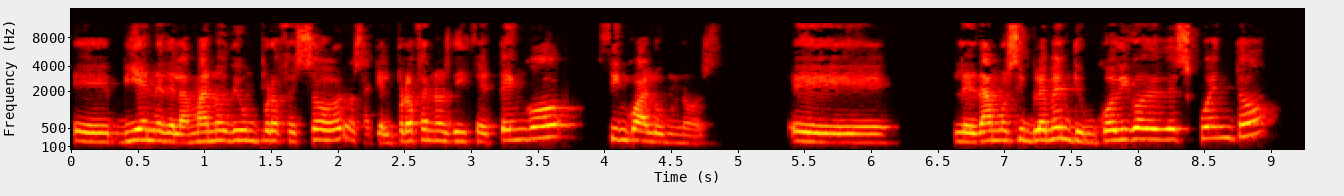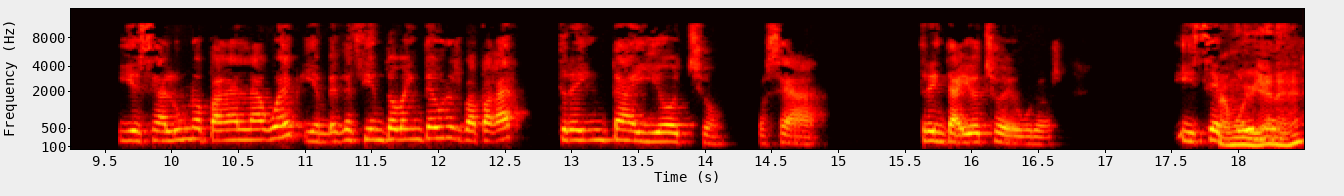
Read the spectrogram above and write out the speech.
eh, viene de la mano de un profesor, o sea que el profe nos dice tengo cinco alumnos, eh, le damos simplemente un código de descuento y ese alumno paga en la web y en vez de 120 euros va a pagar 38, o sea, 38 euros. Y se Está muy bien, ¿eh?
